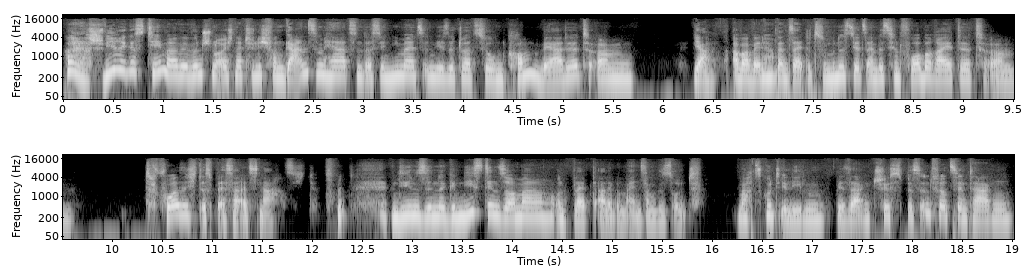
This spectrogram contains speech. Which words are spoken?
Ah, schwieriges Thema. Wir wünschen euch natürlich von ganzem Herzen, dass ihr niemals in die Situation kommen werdet. Ähm, ja, aber wenn, ja. dann seid ihr zumindest jetzt ein bisschen vorbereitet. Ähm, Vorsicht ist besser als Nachsicht. In diesem Sinne, genießt den Sommer und bleibt alle gemeinsam gesund. Macht's gut, ihr Lieben. Wir sagen Tschüss bis in 14 Tagen.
